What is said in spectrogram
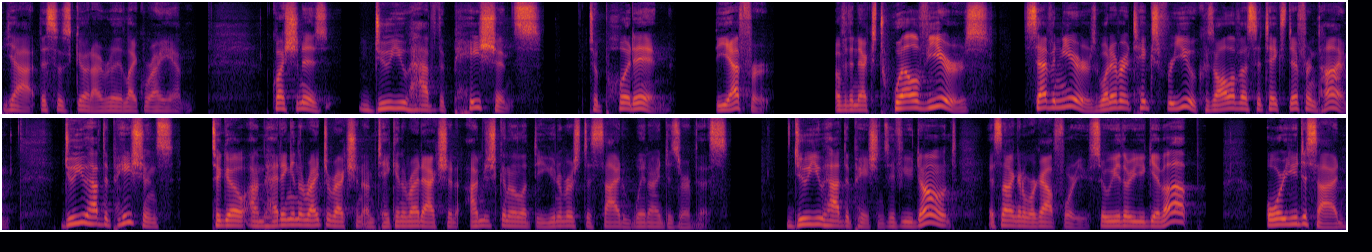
yeah, this is good. I really like where I am. Question is, do you have the patience to put in the effort over the next 12 years, seven years, whatever it takes for you? Because all of us, it takes different time. Do you have the patience to go, I'm heading in the right direction, I'm taking the right action, I'm just going to let the universe decide when I deserve this? Do you have the patience? If you don't, it's not going to work out for you. So either you give up or you decide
